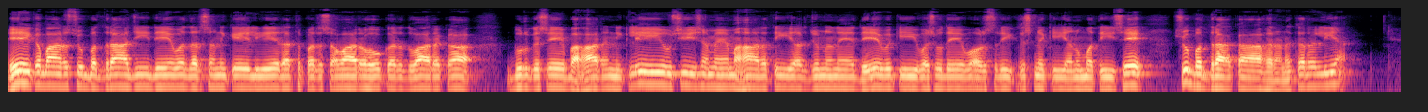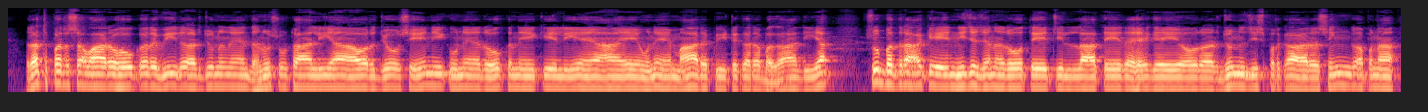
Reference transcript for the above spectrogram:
एक बार सुभद्रा जी देव दर्शन के लिए रथ पर सवार होकर द्वारका दुर्ग से बाहर निकली। उसी समय महारथी अर्जुन ने देव की वसुदेव और श्री कृष्ण की अनुमति से सुभद्रा का हरण कर लिया। रथ पर सवार होकर वीर अर्जुन ने धनुष उठा लिया और जो सैनिक उन्हें रोकने के लिए आए, उन्हें मार पीट कर भगा दिया। सुभद्रा के निज जन रोते चिल्लाते रह गए और अर्जुन जिस प्रकार सिंह अपना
